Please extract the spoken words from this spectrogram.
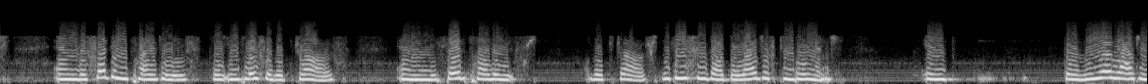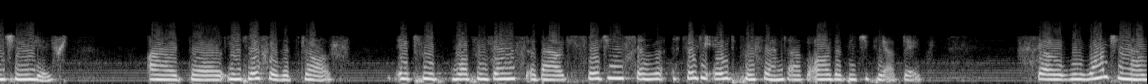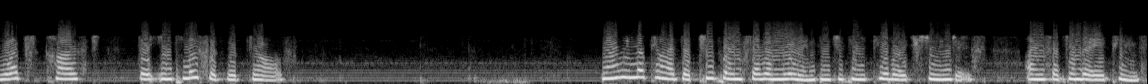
And the second part is the implicit withdrawals. And the third part is withdrawals. We can see that the largest component in the real routing changes are the implicit withdrawals. It represents about 38% of all the BGP updates. So we want to know what caused the implicit withdrawals. Now we look at the 2.7 million BGP table exchanges on September 18th.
